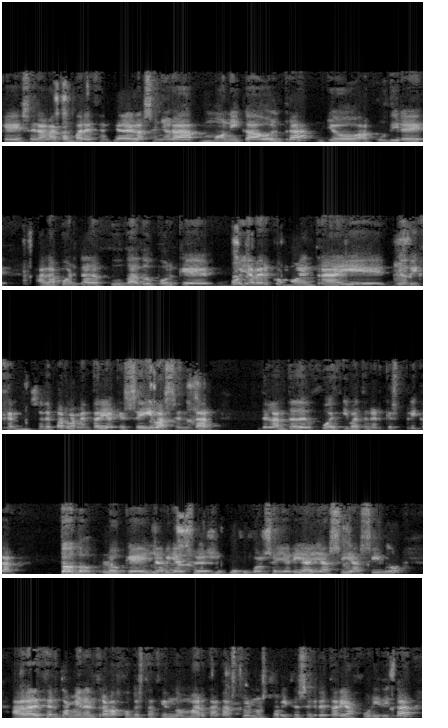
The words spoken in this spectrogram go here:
que será la comparecencia de la señora Mónica Oltra. Yo acudiré a la puerta del juzgado porque voy a ver cómo entra y yo dije en sede parlamentaria que se iba a sentar delante del juez, iba a tener que explicar todo lo que ella había hecho de su, de su consellería y así ha sido. Agradecer también el trabajo que está haciendo Marta Castro, nuestra vicesecretaria jurídica.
